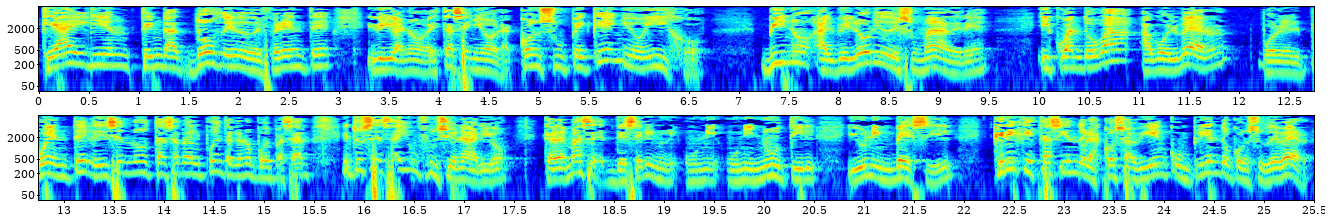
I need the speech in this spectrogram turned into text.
que alguien tenga dos dedos de frente y diga, no, esta señora con su pequeño hijo, vino al velorio de su madre y cuando va a volver por el puente le dicen no, está cerrado el puente, que no puede pasar. Entonces hay un funcionario que además de ser un, un inútil y un imbécil, cree que está haciendo las cosas bien cumpliendo con su deber,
